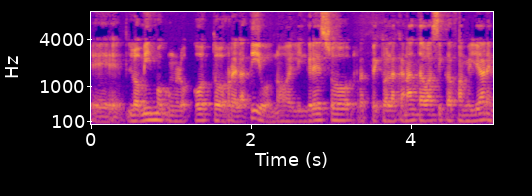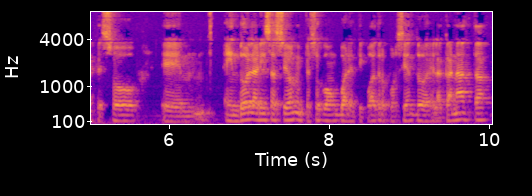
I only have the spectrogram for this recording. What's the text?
Eh, lo mismo con los costos relativos, ¿no? El ingreso respecto a la canasta básica familiar empezó em, en dolarización, empezó con un 44% de la canasta,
